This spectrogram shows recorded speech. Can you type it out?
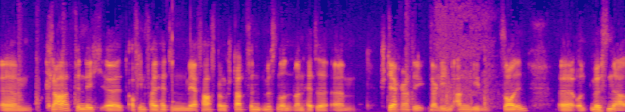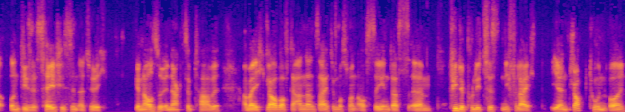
ähm, klar finde ich, äh, auf jeden Fall hätten mehr Verhaftungen stattfinden müssen und man hätte ähm, stärker dagegen angehen sollen äh, und müssen. Und diese Selfies sind natürlich genauso inakzeptabel. Aber ich glaube, auf der anderen Seite muss man auch sehen, dass ähm, viele Polizisten, die vielleicht ihren Job tun wollen,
